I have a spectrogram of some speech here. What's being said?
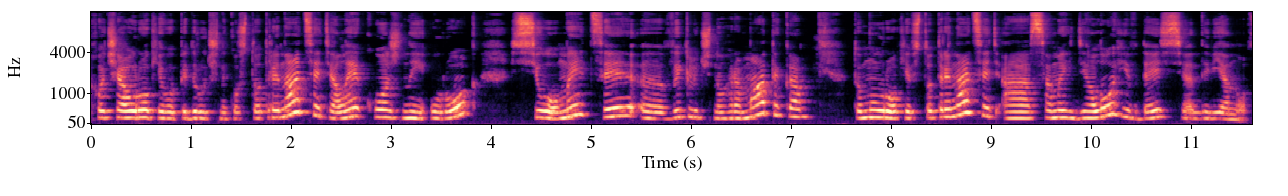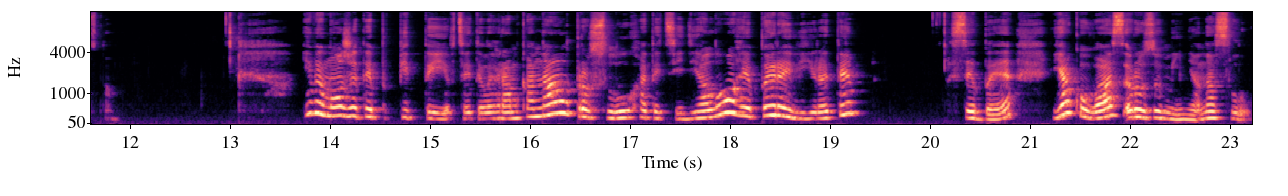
Хоча уроків у підручнику 113, але кожний урок сьомий це е, виключно граматика, тому уроків 113, а самих діалогів десь 90. І ви можете піти в цей телеграм-канал, прослухати ці діалоги, перевірити себе, як у вас розуміння на слух.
